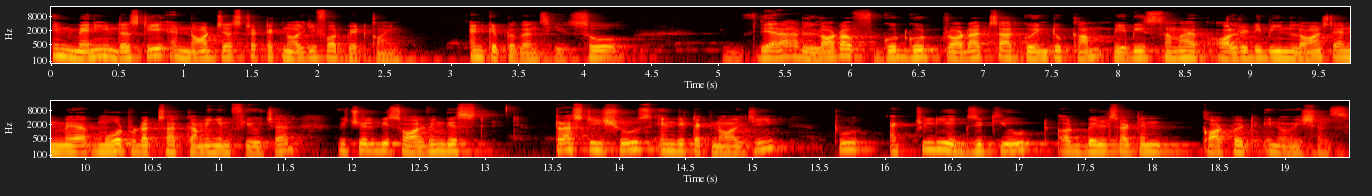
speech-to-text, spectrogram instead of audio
in many industry and not just a technology for bitcoin and cryptocurrency so there are a lot of good good products are going to come. Maybe some have already been launched and more products are coming in future which will be solving this trust issues in the technology to actually execute or build certain corporate innovations.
